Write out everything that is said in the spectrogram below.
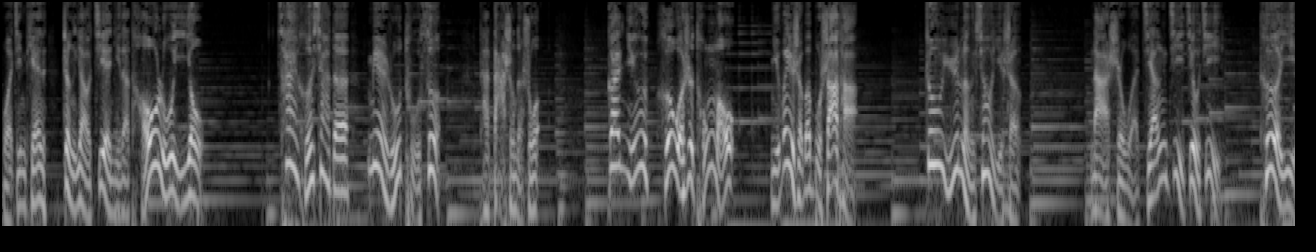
我今天正要借你的头颅一用。蔡和吓得面如土色，他大声的说：“甘宁和我是同谋，你为什么不杀他？”周瑜冷笑一声：“那是我将计就计，特意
